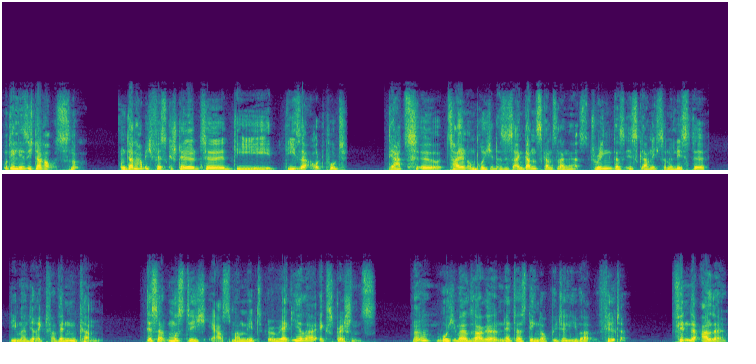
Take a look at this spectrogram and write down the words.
und die lese ich da raus. Ne? Und dann habe ich festgestellt, äh, die, dieser Output, der hat äh, Zeilenumbrüche. Das ist ein ganz, ganz langer String. Das ist gar nicht so eine Liste, die man direkt verwenden kann. Deshalb musste ich erstmal mit Regular Expressions, ne, wo ich immer sage, nennt das Ding doch bitte lieber Filter. Finde alle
